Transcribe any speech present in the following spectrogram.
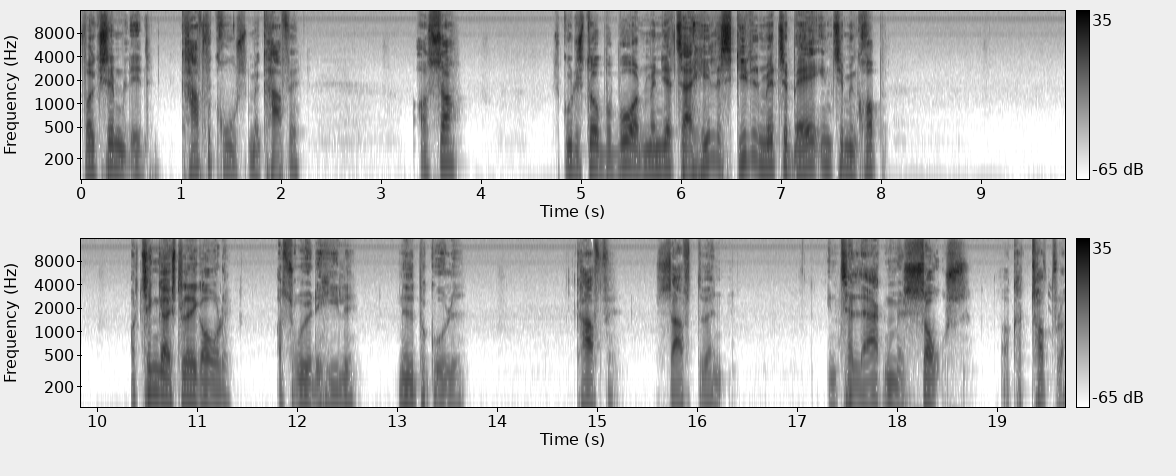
for eksempel et kaffekrus med kaffe. Og så skulle det stå på bordet, men jeg tager hele skidtet med tilbage ind til min krop. Og tænker jeg slet ikke over det. Og så ryger det hele ned på gulvet. Kaffe, saftvand, en tallerken med sovs og kartofler,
